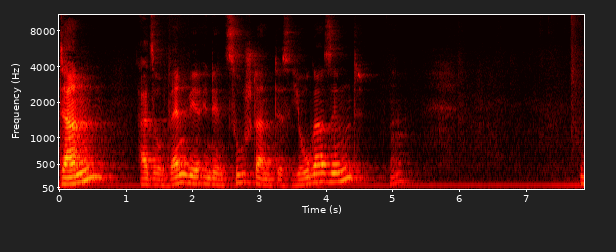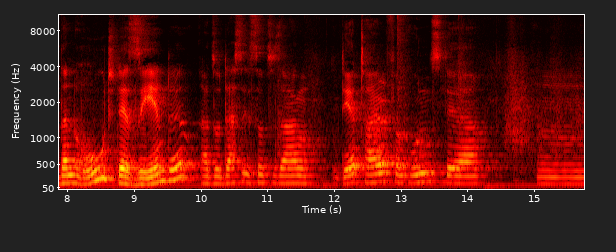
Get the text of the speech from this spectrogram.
Dann also wenn wir in den Zustand des Yoga sind, dann ruht der Sehende, also das ist sozusagen der Teil von uns, der hm,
